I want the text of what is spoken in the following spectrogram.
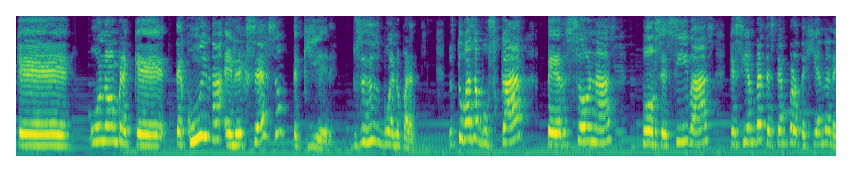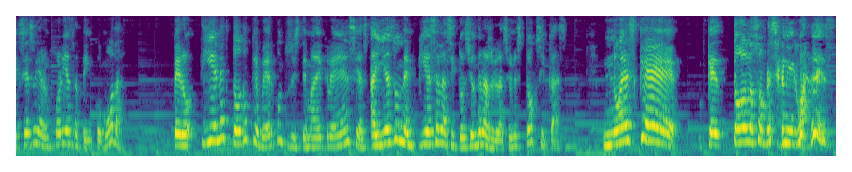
que un hombre que te cuida en exceso te quiere. Entonces, eso es bueno para ti. Entonces, tú vas a buscar personas posesivas, que siempre te estén protegiendo en exceso y a lo mejor ya hasta te incomoda. Pero tiene todo que ver con tu sistema de creencias. Ahí es donde empieza la situación de las relaciones tóxicas. No es que, que todos los hombres sean iguales,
